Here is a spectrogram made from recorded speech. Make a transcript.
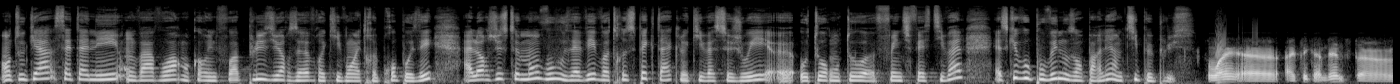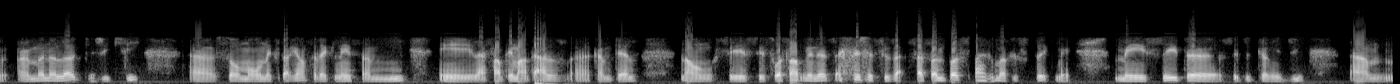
En tout cas, cette année, on va avoir encore une fois plusieurs œuvres qui vont être proposées. Alors justement, vous, vous avez votre spectacle qui va se jouer au Toronto Fringe Festival est-ce que vous pouvez nous en parler un petit peu plus? Oui, euh, I Think I'm Dead, c'est un, monologue que j'écris euh, sur mon expérience avec l'insomnie et la santé mentale euh, comme telle. Donc, c'est 60 minutes. Ça, ça sonne pas super humoristique, mais, mais c'est euh, une comédie. Um,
